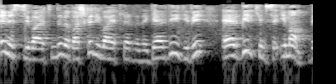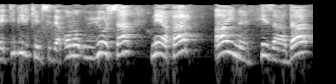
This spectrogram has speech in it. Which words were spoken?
Enes rivayetinde ve başka rivayetlerde de geldiği gibi eğer bir kimse imam ve bir kimse de ona uyuyorsa ne yapar? Aynı hizada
